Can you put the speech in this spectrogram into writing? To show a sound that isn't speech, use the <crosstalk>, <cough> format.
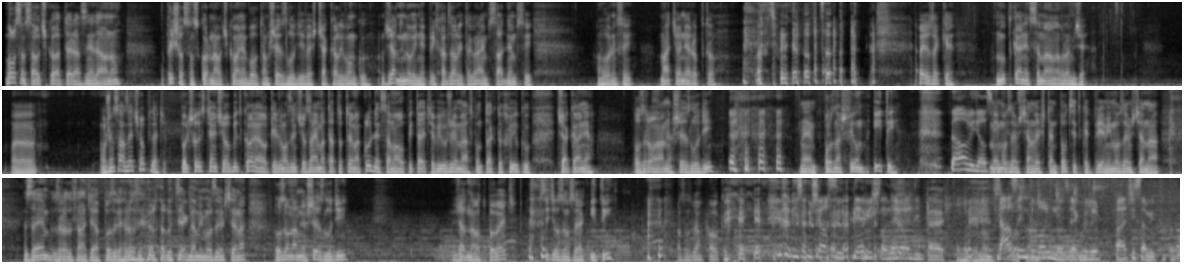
Bol som sa očkovať teraz nedávno. Prišiel som skôr na očkovanie, bolo tam 6 ľudí, vieš, čakali vonku. Žiadni noví neprichádzali, tak vravím, sadnem si a hovorím si, Maťo, nerob to. <laughs> Maťo, nerob to. a vieš, také nutkanie sa mal, hovorím, že uh, môžem sa vás niečo opýtať? Počuli ste niečo o Bitcoine, ale keď vás niečo zaujíma táto téma, kľudne sa ma opýtajte, využijeme aspoň takto chvíľku čakania. Pozrelo na mňa 6 ľudí. <laughs> Neviem, poznáš film E.T.? No, videl som. Mimozemšťan, vieš, ten pocit, keď príde mimozemšťan na zem, zrazu sa na teba pozrie hrozne veľa ľudí, ak na mimozemšťana. Pozrel na mňa 6 ľudí, žiadna odpoveď, cítil som sa jak IT. A som povedal, OK. Vyskúšal si, nevyšlo, nevadí. Hej, v pohode, no. Dal si im tú možnosť, akože páči sa mi toto.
